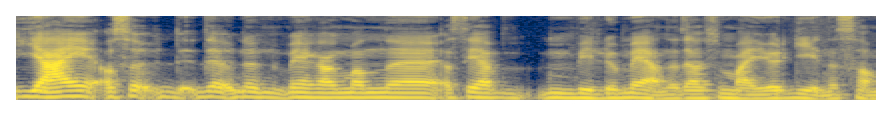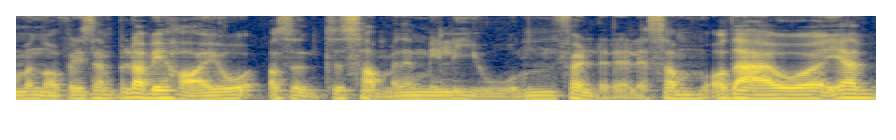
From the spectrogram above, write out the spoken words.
Jeg, altså, det, en gang man eh, Altså, jeg vil jo mene det er som meg og Jørgine sammen nå, for. Da, vi har jo altså, til sammen en million følgere, liksom. Og det er jo jeg,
